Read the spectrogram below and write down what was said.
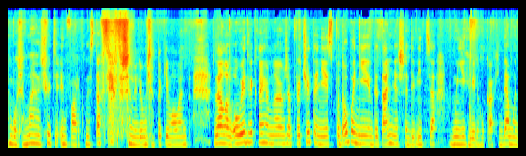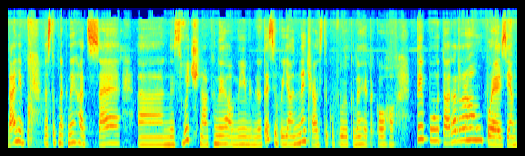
Боже, в мене чуть інфаркт не стався, я дуже не люблю такі моменти. Загалом обидві книги мною вже прочитані і сподобані. Детальніше дивіться в моїх відгуках. Йдемо далі. Наступна книга це е, незвична книга в моїй бібліотеці, бо я не часто купую книги такого. Типу тарарам поезія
